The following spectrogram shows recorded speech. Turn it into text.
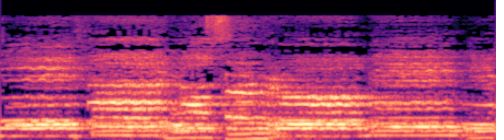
Die verlassen rum in ihr,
